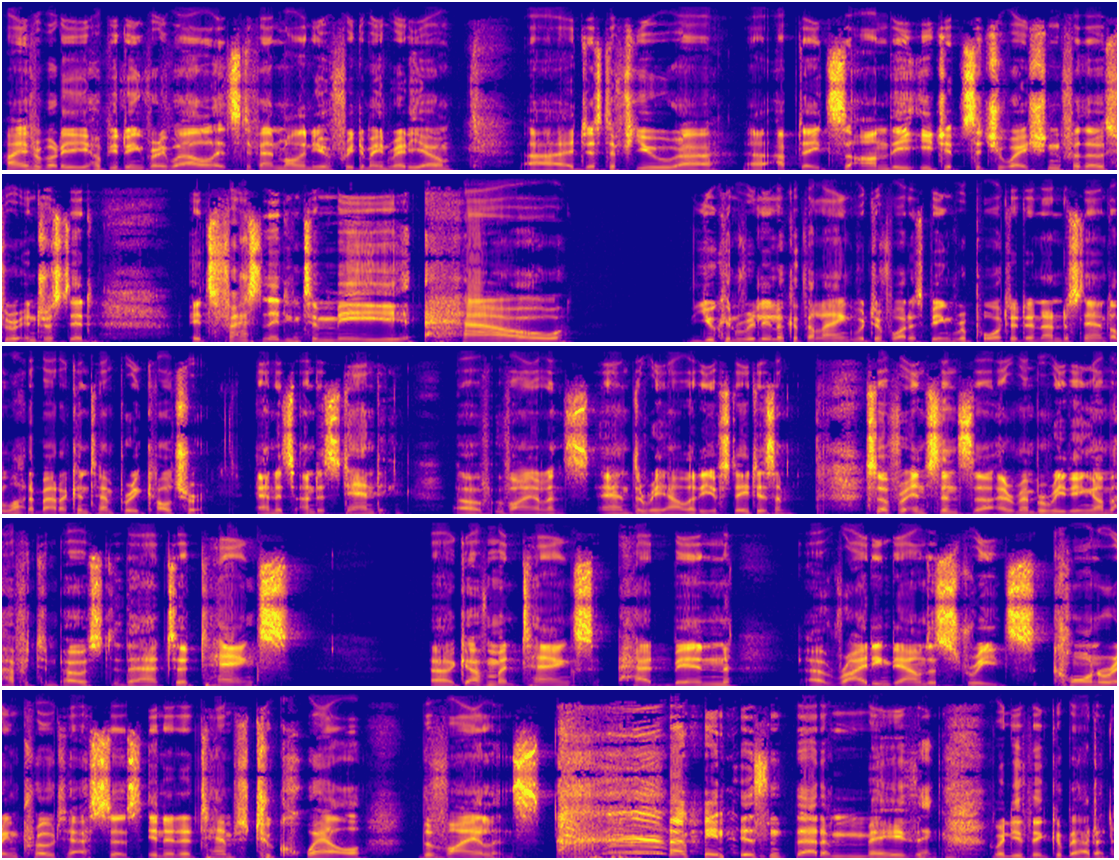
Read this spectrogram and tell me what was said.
Hi, everybody. Hope you're doing very well. It's Stefan Molyneux of Free Domain Radio. Uh, just a few uh, uh, updates on the Egypt situation for those who are interested. It's fascinating to me how you can really look at the language of what is being reported and understand a lot about a contemporary culture and its understanding of violence and the reality of statism. So, for instance, uh, I remember reading on the Huffington Post that uh, tanks, uh, government tanks, had been uh, riding down the streets, cornering protesters in an attempt to quell the violence. I mean, isn't that amazing when you think about it?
